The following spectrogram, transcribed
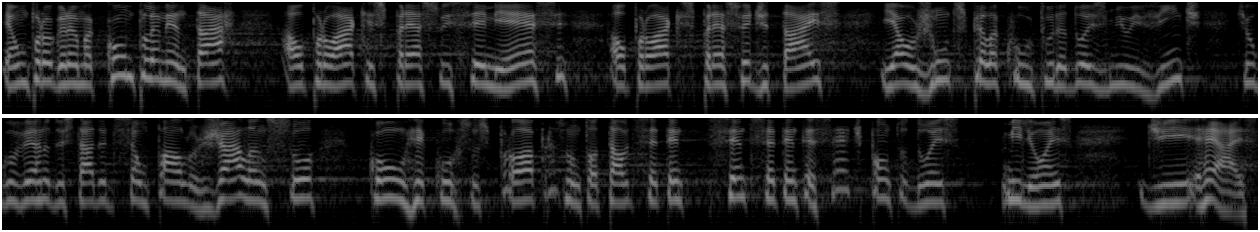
É um programa complementar ao PROAC Expresso ICMS, ao PROAC Expresso Editais e ao Juntos pela Cultura 2020, que o governo do estado de São Paulo já lançou com recursos próprios, um total de 177,2 milhões de reais.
